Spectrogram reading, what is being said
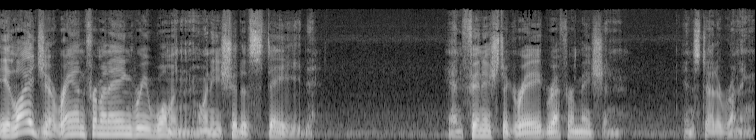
Elijah ran from an angry woman when he should have stayed and finished a great reformation instead of running.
